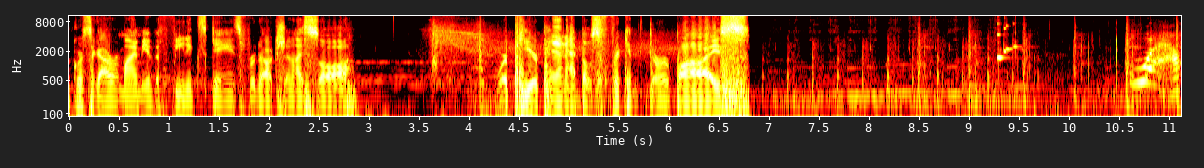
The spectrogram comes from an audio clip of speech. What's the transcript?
Of course, I gotta remind me of the Phoenix Games production I saw. Where Peter Pan had those freaking derp eyes. Wow!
